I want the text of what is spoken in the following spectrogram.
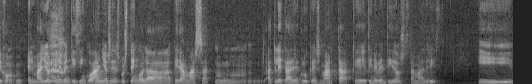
hijo, el mayor tiene 25 años y después tengo la que era más mm, atleta del club, que es Marta, que tiene 22, está en Madrid. Y,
